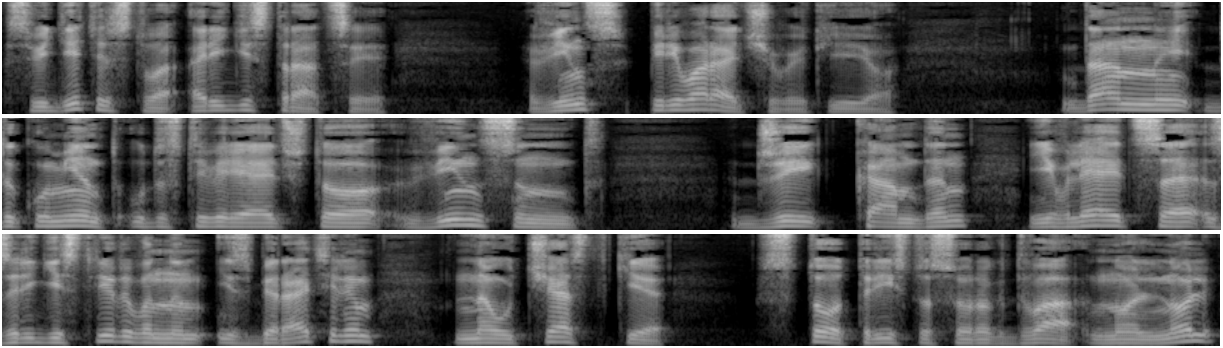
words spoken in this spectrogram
«Свидетельство о регистрации». Винс переворачивает ее. Данный документ удостоверяет, что Винсент Джи Камден является зарегистрированным избирателем на участке 100-342-00,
